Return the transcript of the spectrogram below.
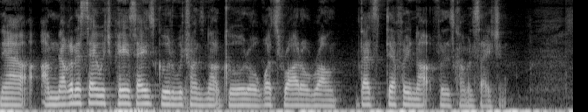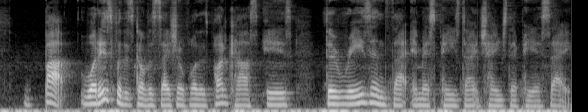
Now, I'm not going to say which PSA is good, which one's not good, or what's right or wrong. That's definitely not for this conversation. But what is for this conversation, for this podcast, is the reasons that MSPs don't change their PSA.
